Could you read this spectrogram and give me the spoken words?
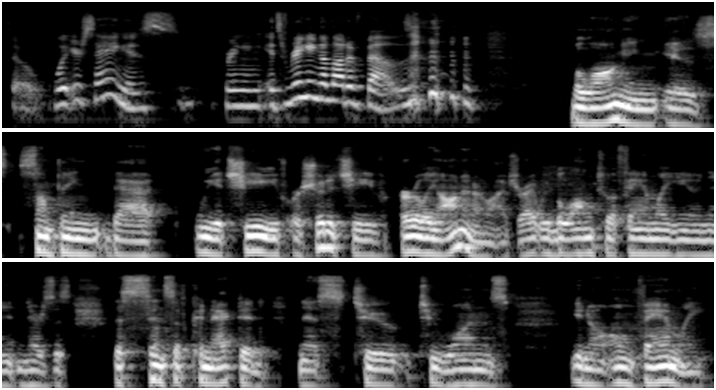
so what you're saying is bringing it's ringing a lot of bells belonging is something that we achieve or should achieve early on in our lives right? We belong to a family unit and there's this this sense of connectedness to to one's you know own family.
